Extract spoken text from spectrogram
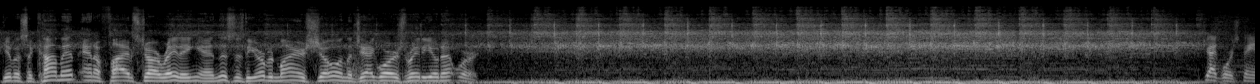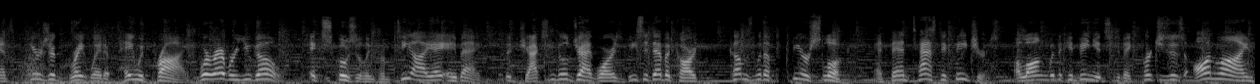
Give us a comment and a five star rating. And this is the Urban Meyer Show on the Jaguars Radio Network. Jaguars fans, here's a great way to pay with pride wherever you go. Exclusively from TIAA Bank, the Jacksonville Jaguars Visa debit card comes with a fierce look and fantastic features, along with the convenience to make purchases online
